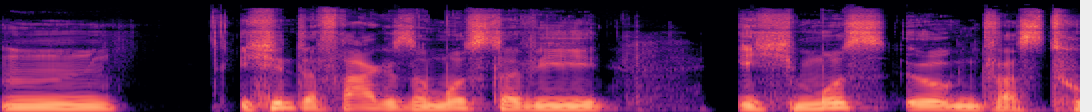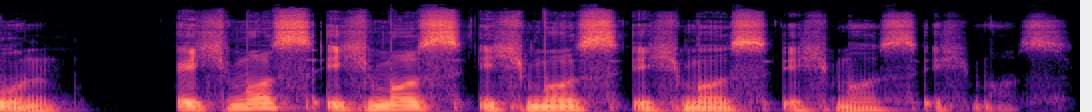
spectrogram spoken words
Hm, ich hinterfrage so Muster wie, ich muss irgendwas tun. Ich muss, ich muss, ich muss, ich muss, ich muss, ich muss.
